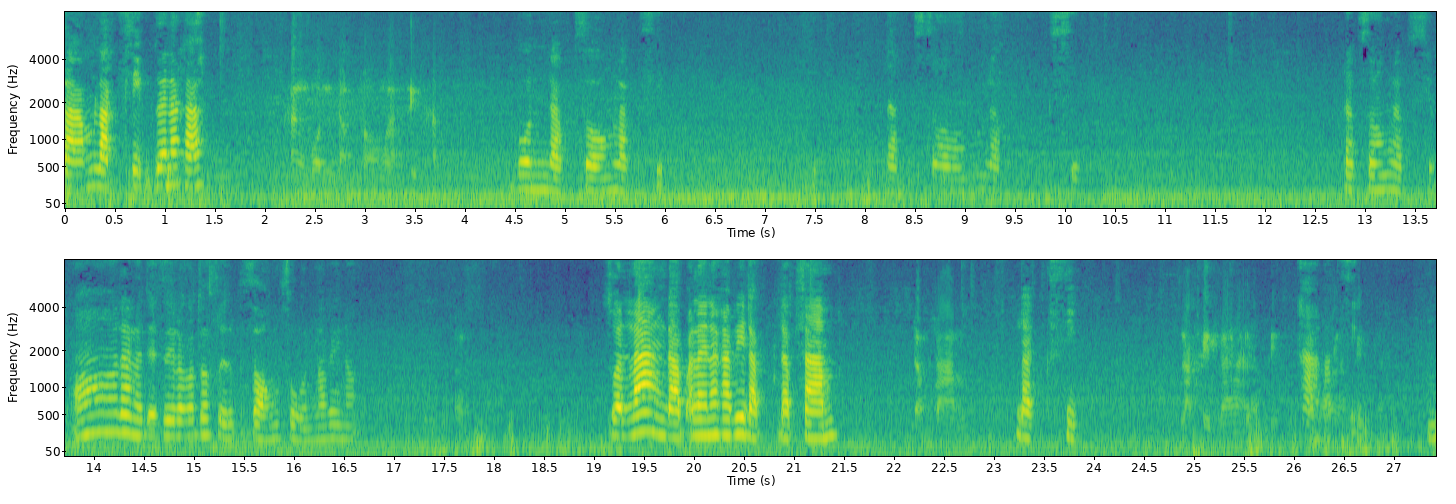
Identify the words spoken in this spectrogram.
สามหลักสิบด้วยนะคะ ข้างบนดับสองหลักสิบครับบนดับสองหลักสิบ ดับสองหลักสิบ ดับสองหลักสิบ อ๋อ ถ้าเราจะซื้อเราก็ต้องซื้อสองศูนย์เนาะพี่เนาะ ส่วนล่างดับอะไรนะคะ พี่ดับดับสามดับสามหลักสิบ หลักสิบนะฮะหลักสิบค่ะหลักสิบ อื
